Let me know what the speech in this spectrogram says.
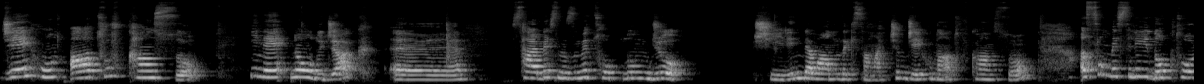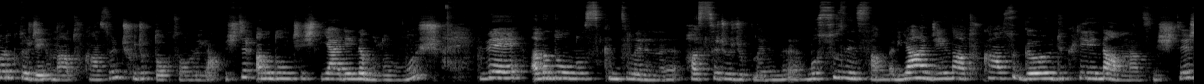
Ceyhun Atuf Kansu. Yine ne olacak? Ee, serbest nazım ve toplumcu şiirin devamındaki sanatçım Ceyhun Atuf Kansu. Asıl meseleyi doktorluktur Ceyhun Atuf Kansu'nun. Çocuk doktorluğu yapmıştır. Anadolu'nun çeşitli yerlerinde bulunmuş. Ve Anadolu'nun sıkıntılarını, hasta çocuklarını, mutsuz insanları yani Ceyhun Atuf Kansu gördüklerini anlatmıştır.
